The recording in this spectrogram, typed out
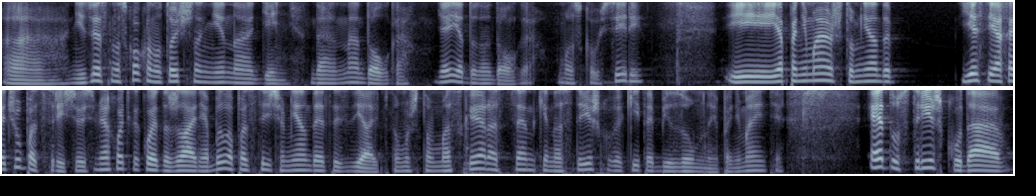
А, неизвестно сколько, но точно не на день, да, надолго. Я еду надолго в Москва Сити. И я понимаю, что мне надо если я хочу подстричься, если у меня хоть какое-то желание было подстричься, мне надо это сделать, потому что в Москве расценки на стрижку какие-то безумные, понимаете? Эту стрижку, да,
